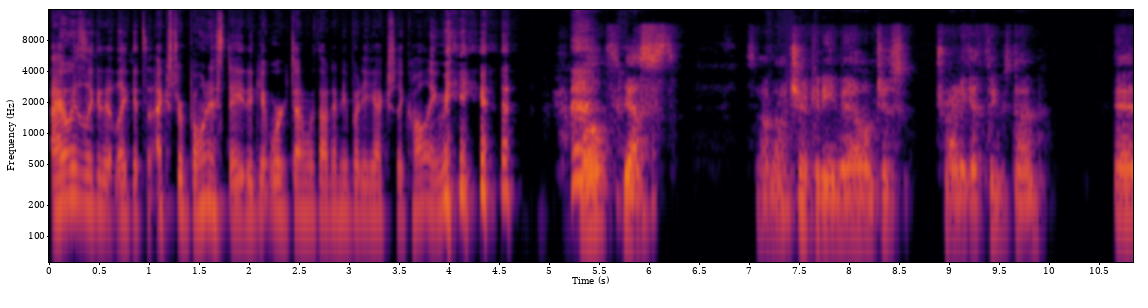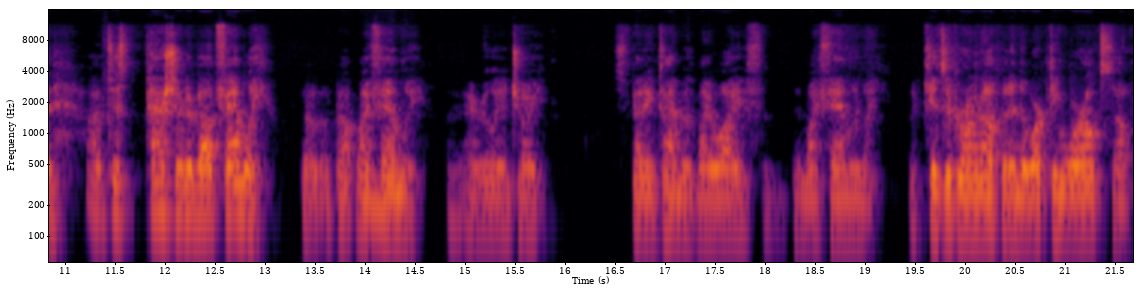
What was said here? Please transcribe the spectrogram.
I always look at it like it's an extra bonus day to get work done without anybody actually calling me. Well, yes. So I'm not checking email. I'm just trying to get things done. And I'm just passionate about family, uh, about my Mm. family. I really enjoy spending time with my wife and, and my family. My, my kids are grown up and in the working world, so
